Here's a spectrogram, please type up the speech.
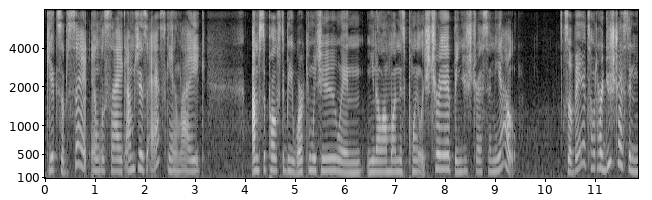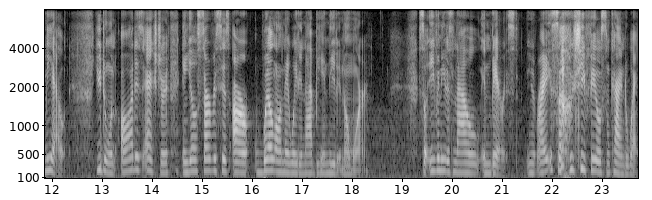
gets upset and was like, I'm just asking, like, I'm supposed to be working with you and you know, I'm on this pointless trip and you're stressing me out. So Van told her, You stressing me out. You doing all this extra and your services are well on their way to not being needed no more. So even Evanita's now embarrassed, right? So she feels some kind of way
